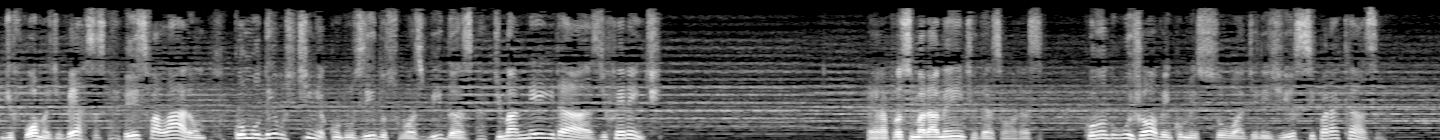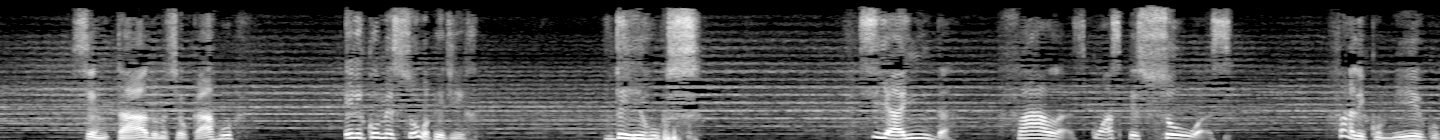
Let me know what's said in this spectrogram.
De formas diversas, eles falaram como Deus tinha conduzido suas vidas de maneiras diferentes. Era aproximadamente 10 horas quando o jovem começou a dirigir-se para casa. Sentado no seu carro, ele começou a pedir: Deus, se ainda falas com as pessoas, fale comigo.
